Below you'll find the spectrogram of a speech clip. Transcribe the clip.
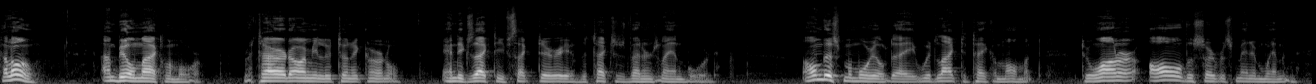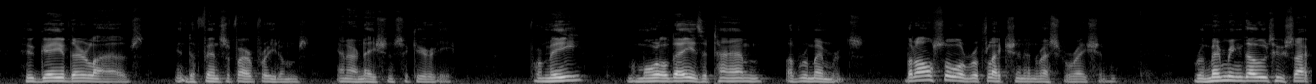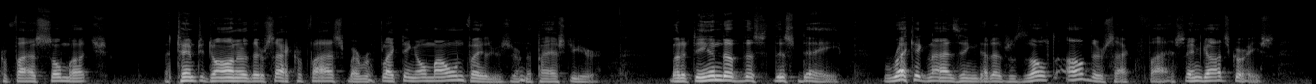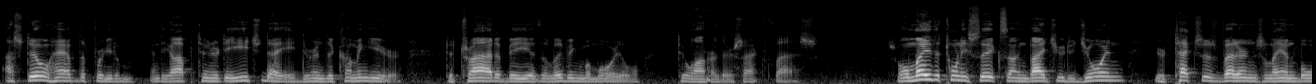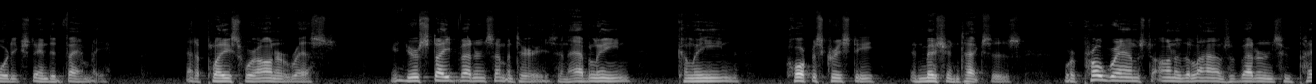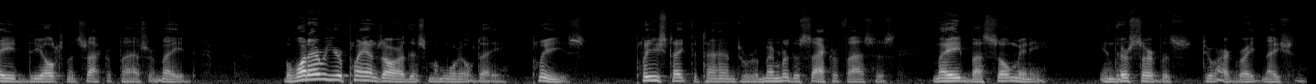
Hello, I'm Bill McLemore, retired Army Lieutenant Colonel and Executive Secretary of the Texas Veterans Land Board. On this Memorial Day, we'd like to take a moment to honor all the servicemen and women who gave their lives in defense of our freedoms and our nation's security. For me, Memorial Day is a time of remembrance, but also a reflection and restoration. Remembering those who sacrificed so much attempted to honor their sacrifice by reflecting on my own failures during the past year. But at the end of this, this day, recognizing that as a result of their sacrifice and God's grace, I still have the freedom and the opportunity each day during the coming year to try to be as a living memorial to honor their sacrifice. So on May the 26th, I invite you to join your Texas Veterans Land Board extended family at a place where honor rests in your state veteran cemeteries in Abilene, Killeen, Corpus Christi, and Mission, Texas, where programs to honor the lives of veterans who paid the ultimate sacrifice are made. But whatever your plans are this Memorial Day, please, please take the time to remember the sacrifices made by so many in their service to our great nation.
